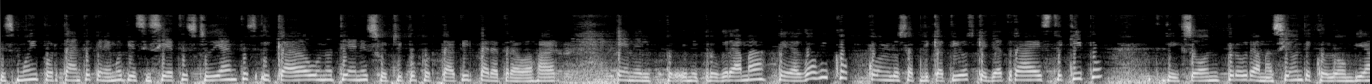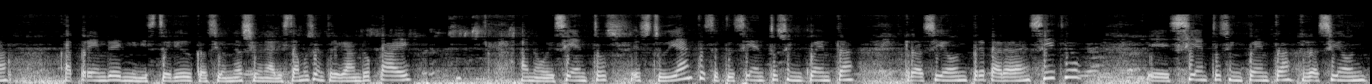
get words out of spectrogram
Es muy importante, tenemos 17 estudiantes y cada uno tiene su equipo portátil para trabajar en el, en el programa pedagógico con los aplicativos que ya trae este equipo, que son programación de Colombia Aprende del Ministerio de Educación Nacional. Estamos entregando PAE a 900 estudiantes, 750 ración preparada en sitio, 150 eh, ración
